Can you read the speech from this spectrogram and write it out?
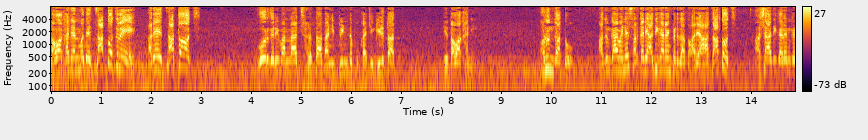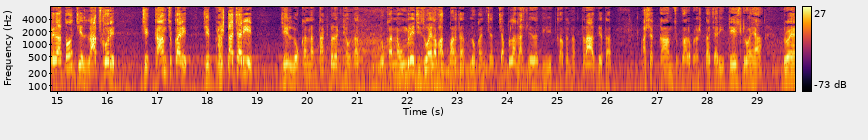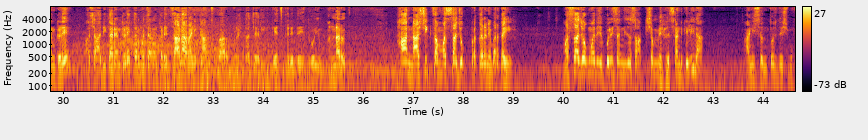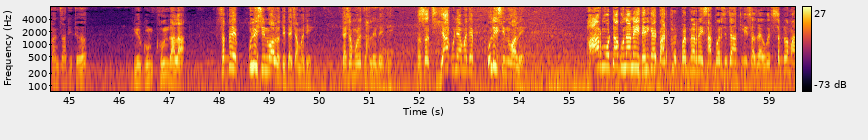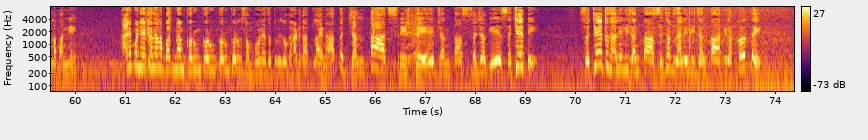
दवाखान्यांमध्ये जातोच रे. अरे जातोच. गोरगरिबांना छळतात आणि पिंड फुकाचे गिळतात. हे दवाखाने. म्हणून जातो. अजून काय म्हणे? सरकारी अधिकाऱ्यांकडे जातो. अरे हा जातोच. अशा अधिकाऱ्यांकडे जातो जे लाचखोर आहेत जे काम चुकार आहेत जे भ्रष्टाचारी आहेत जे लोकांना ताटकळत ठेवतात लोकांना उमरे झिजवायला भाग पाडतात लोकांच्या चपला घासल्या जातील इतका त्यांना त्रास देतात. अशा काम चुकार भ्रष्टाचारी देशद्रोह्या द्रोह्यांकडे अशा अधिकाऱ्यांकडे कर्मचाऱ्यांकडे जाणार आणि काम चुकार भ्रष्टाचारी हेच खरे देशद्रोही म्हणणारच. हा नाशिकचा मस्साजोग प्रकरण आहे बरं काही मस्साजोगमध्ये पोलिसांनी जसं अक्षम्य हेळसांड केली ना आणि संतोष देशमुखांचा तिथं निर्गुण खून झाला. सगळे पोलीस इन्व्हॉल्व होते त्याच्यामध्ये. त्याच्यामुळे झालेलं आहे ते. तसंच या गुन्ह्यामध्ये पोलीस इन्व्हॉल्व आहे. फार मोठा गुन्हा नाही त्यांनी काही फार फरक पडणार नाही. सात वर्षाच्या आतली सजा वगैरे सगळं मला मान्य आहे. अरे पण एखाद्याला बदनाम करून करून करून करून संपवण्याचा तुम्ही जो घाट घातलाय ना तर जनता श्रेष्ठ आहे. जनता सजग आहे सचेत आहे. सचेत झालेली जनता सजग झालेली जनता तिला कळतंय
